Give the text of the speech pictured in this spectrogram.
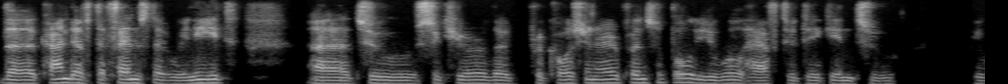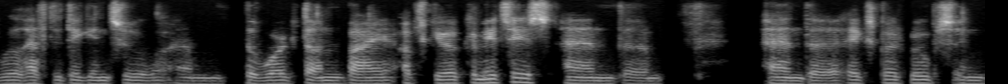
the kind of defense that we need uh, to secure the precautionary principle, you will have to dig into you will have to dig into um, the work done by obscure committees and um, and uh, expert groups in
